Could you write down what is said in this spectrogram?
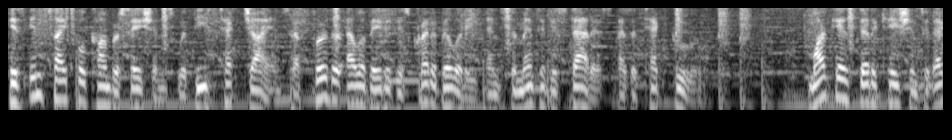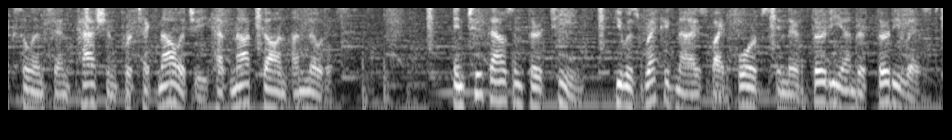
His insightful conversations with these tech giants have further elevated his credibility and cemented his status as a tech guru. Marques's dedication to excellence and passion for technology have not gone unnoticed. In 2013, he was recognized by Forbes in their 30 Under 30 list,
